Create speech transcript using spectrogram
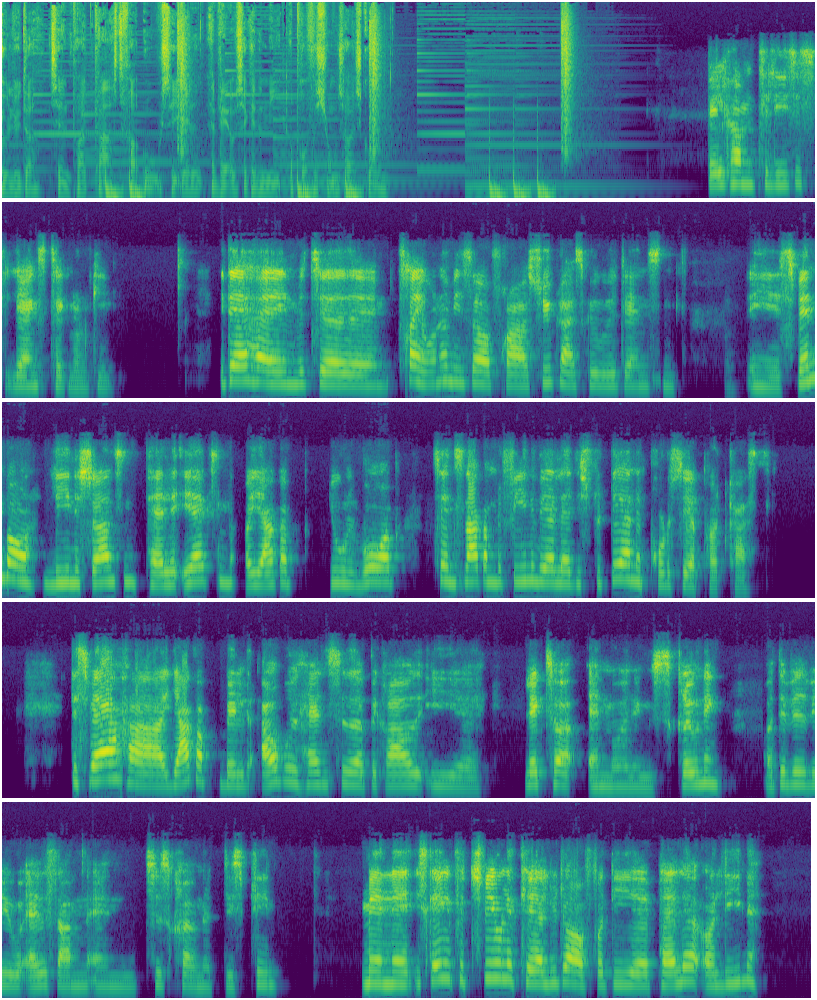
Du lytter til en podcast fra UCL Erhvervsakademi og Professionshøjskole. Velkommen til Lises læringsteknologi. I dag har jeg inviteret øh, tre undervisere fra sygeplejerskeuddannelsen i Svendborg, Line Sørensen, Palle Eriksen og Jakob Jul Vorup til en snak om det fine ved at lade de studerende producere podcast. Desværre har Jakob meldt afbud, han sidder begravet i øh, øh, lektoranmodningsskrivning, og det ved vi jo alle sammen er en tidskrævende disciplin. Men øh, I skal ikke fortvivle, kære lyttere, fordi øh, Palle og Line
